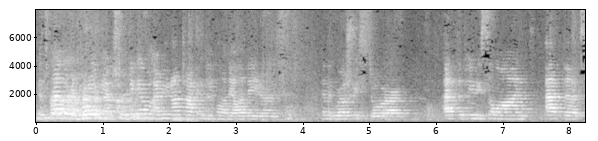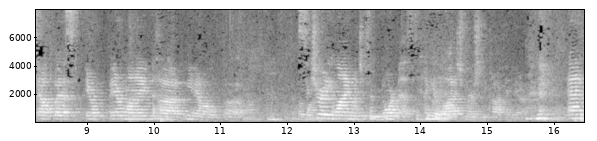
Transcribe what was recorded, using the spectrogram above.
It's rather annoying, I'm sure to him. I mean, I'm talking to people in elevators, in the grocery store, at the beauty salon, at the Southwest Air, airline, uh, you know, uh, security line, which is enormous. I get a lot of shmirshky talking there. And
